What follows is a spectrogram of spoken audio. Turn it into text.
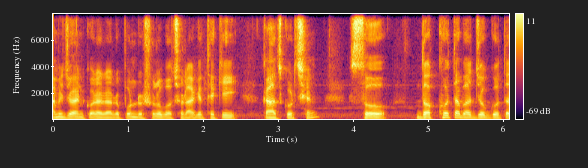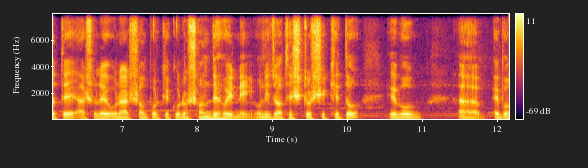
আমি জয়েন করার আরও পনেরো ষোলো বছর আগে থেকেই কাজ করছেন। সো দক্ষতা বা যোগ্যতাতে আসলে ওনার সম্পর্কে কোনো সন্দেহই নেই। উনি যথেষ্ট শিক্ষিত এবং এবং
